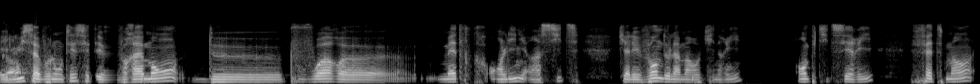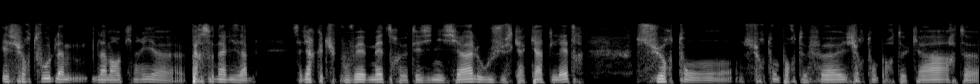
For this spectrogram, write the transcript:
Et lui, sa volonté, c'était vraiment de pouvoir mettre en ligne un site qui allait vendre de la maroquinerie en petite série faite main et surtout de la, maroquinerie euh, personnalisable. C'est-à-dire que tu pouvais mettre tes initiales ou jusqu'à quatre lettres sur ton, sur ton portefeuille, sur ton porte-carte, euh,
